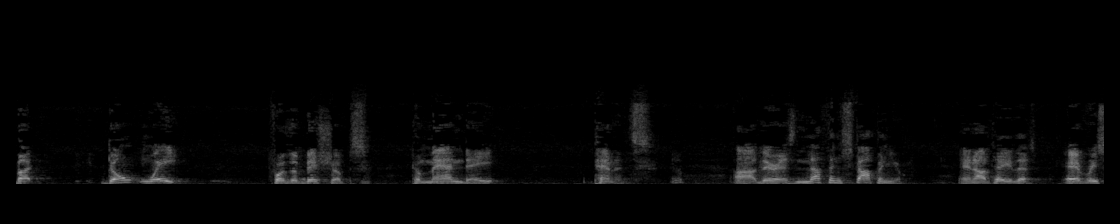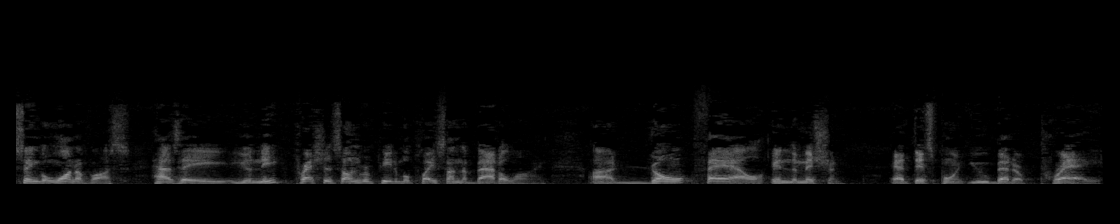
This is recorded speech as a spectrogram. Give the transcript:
but don't wait for the bishops to mandate penance. Uh, there is nothing stopping you. And I'll tell you this every single one of us has a unique, precious, unrepeatable place on the battle line. Uh, don't fail in the mission at this point. You better pray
